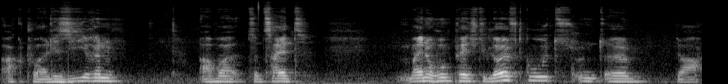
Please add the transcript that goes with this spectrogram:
aktualisieren. Aber zurzeit meine Homepage, die läuft gut. Und äh, ja,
